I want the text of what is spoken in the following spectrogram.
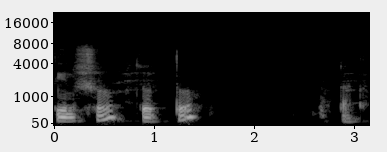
তিনশো চোদ্দ টাকা।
